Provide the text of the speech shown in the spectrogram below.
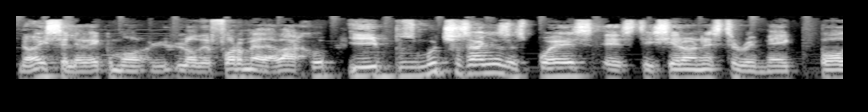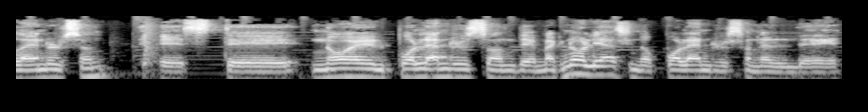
¿no? Y se le ve como lo deforme de abajo. Y pues muchos años después este, hicieron este remake Paul Anderson, este, no el Paul Anderson de Magnolia, sino Paul Anderson, el de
